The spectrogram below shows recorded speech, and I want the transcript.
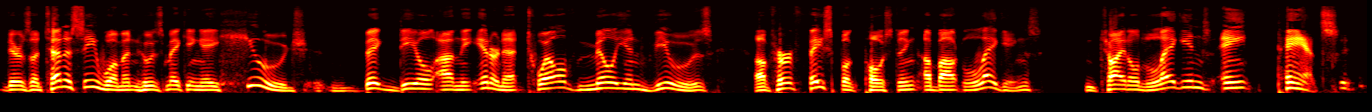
There's a Tennessee woman who's making a huge, big deal on the internet 12 million views of her Facebook posting about leggings titled Leggings Ain't Pants.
